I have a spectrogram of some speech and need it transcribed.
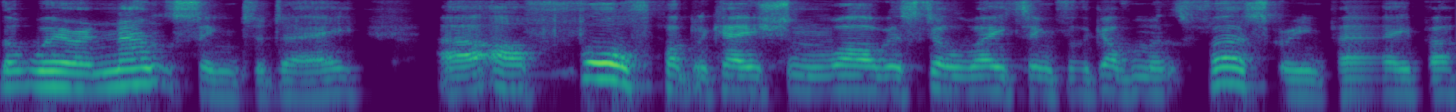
that we're announcing today uh, our fourth publication while we're still waiting for the government's first green paper,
